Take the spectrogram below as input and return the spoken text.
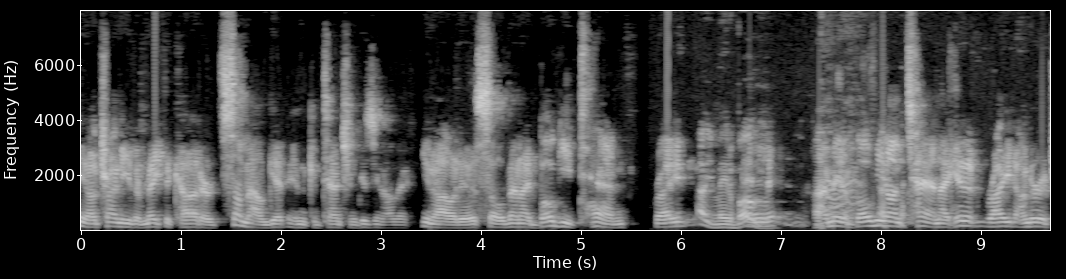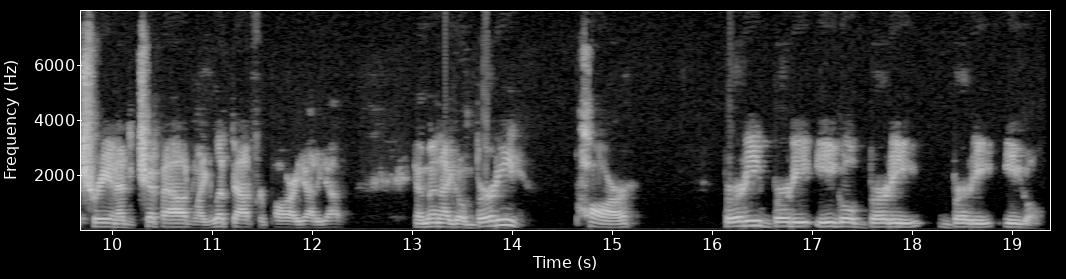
you know, trying to either make the cut or somehow get in contention because you know, they, you know how it is. So then I bogey ten, right? Oh, you made a bogey. I made a bogey on ten. I hit it right under a tree and had to chip out and like lipped out for par, yada yada. And then I go birdie, par, birdie, birdie, eagle, birdie, birdie, eagle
